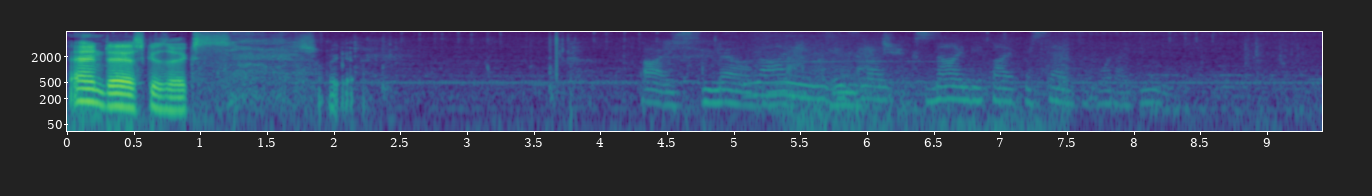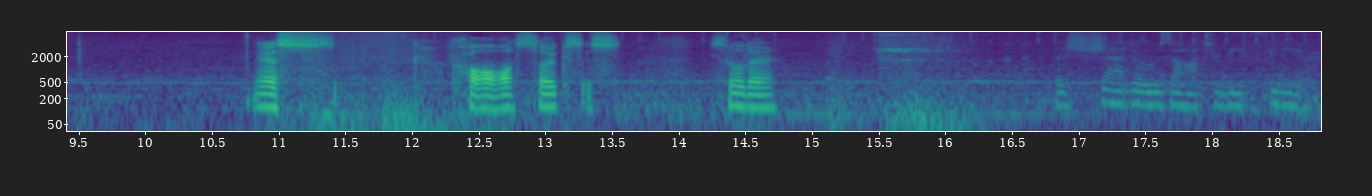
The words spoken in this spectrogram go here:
And there's Kha'Zix. So, yeah. I smell Lying is like 95% of what I do. Yes, Kha'Zix is still there. The shadows are to be feared.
